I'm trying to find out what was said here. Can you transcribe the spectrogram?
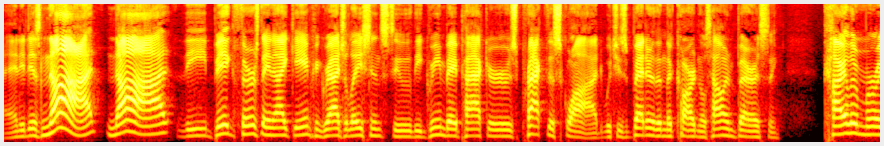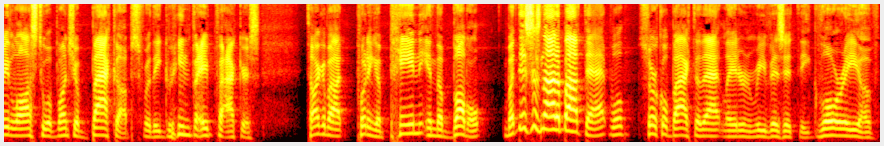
And it is not not the big Thursday night game. Congratulations to the Green Bay Packers practice squad, which is better than the Cardinals. How embarrassing. Kyler Murray lost to a bunch of backups for the Green Bay Packers. Talk about putting a pin in the bubble. But this is not about that. We'll circle back to that later and revisit the glory of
